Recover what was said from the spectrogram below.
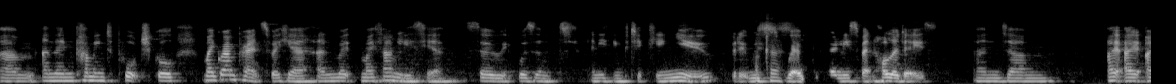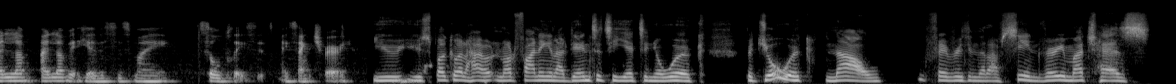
Um, and then coming to Portugal, my grandparents were here and my, my family's here. So it wasn't anything particularly new, but it was okay. where we only spent holidays. And um, I, I, I, love I love it here. This is my soul place. It's my sanctuary. You you spoke about how not finding an identity yet in your work, but your work now, for everything that I've seen, very much has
